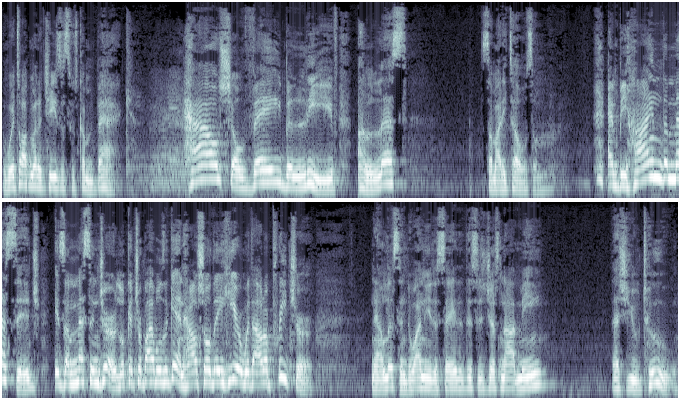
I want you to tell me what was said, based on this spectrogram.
and we're talking about a Jesus who's coming back. How shall they believe unless somebody tells them? And behind the message is a messenger. Look at your Bibles again. How shall they hear without a preacher? Now, listen, do I need to say that this is just not me? That's you too.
